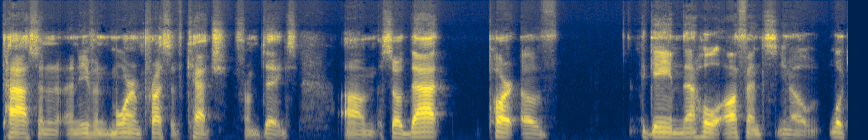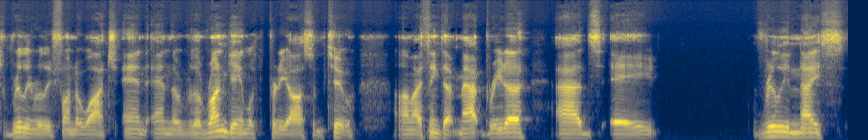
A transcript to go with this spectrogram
pass and an even more impressive catch from Diggs. Um, so that part of the game, that whole offense, you know, looked really, really fun to watch, and and the the run game looked pretty awesome too. Um, I think that Matt Breida adds a really nice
